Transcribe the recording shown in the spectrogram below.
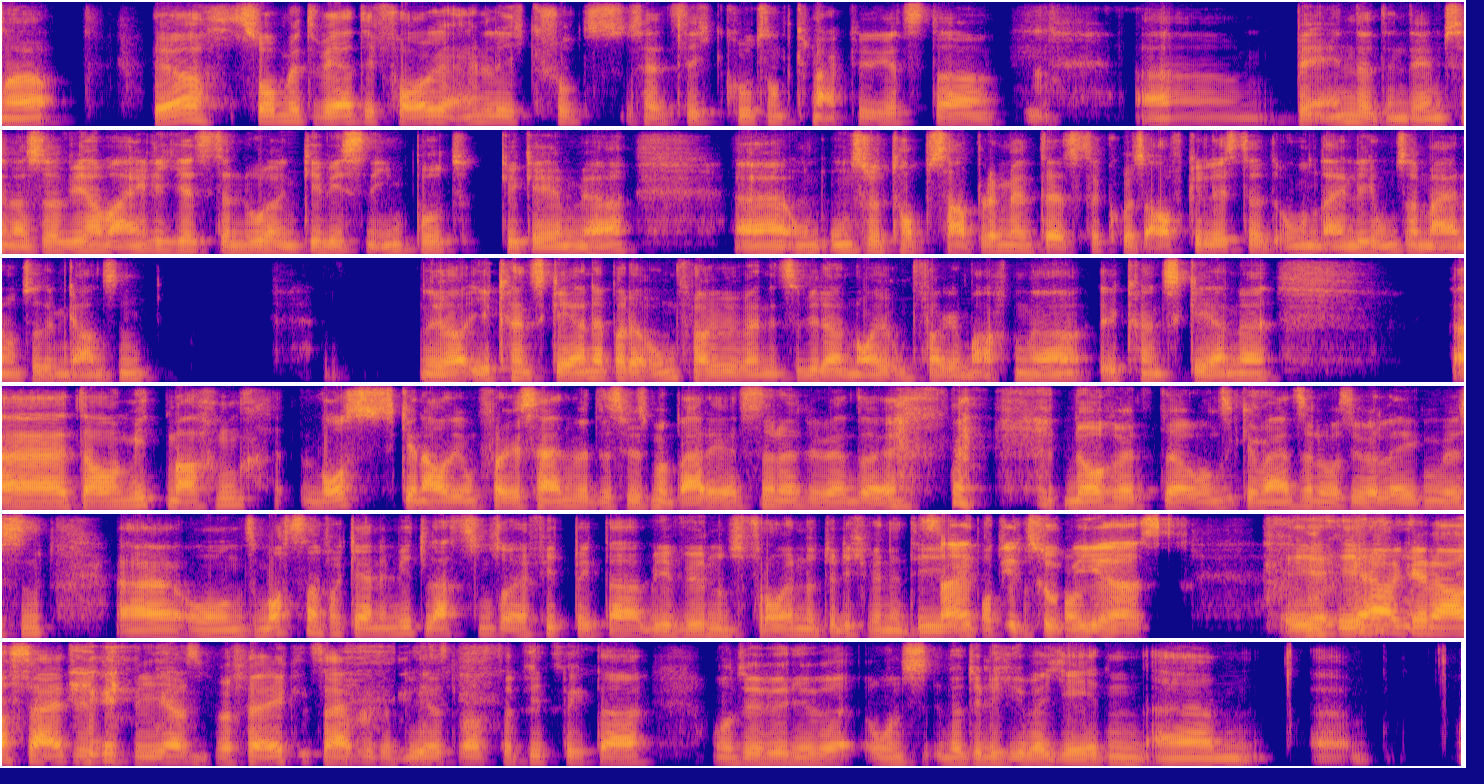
Ja. ja, somit wäre die Folge eigentlich grundsätzlich kurz und knackig jetzt da ja. ähm, beendet in dem Sinn. Also wir haben eigentlich jetzt nur einen gewissen Input gegeben, ja äh, und unsere Top-Supplemente jetzt da kurz aufgelistet und eigentlich unsere Meinung zu dem Ganzen. Ja, ihr könnt es gerne bei der Umfrage, wir werden jetzt wieder eine neue Umfrage machen, ja, ihr könnt es gerne äh, da mitmachen. Was genau die Umfrage sein wird, das wissen wir beide jetzt noch nicht. Wir werden da noch da uns gemeinsam was überlegen müssen. Äh, und macht es einfach gerne mit, lasst uns euer Feedback da. Wir würden uns freuen natürlich, wenn ihr die Seid wie Tobias. Ja, genau, seid wie Tobias, perfekt, seid wie Tobias, lasst der Feedback da und wir würden über, uns natürlich über jeden ähm, äh,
